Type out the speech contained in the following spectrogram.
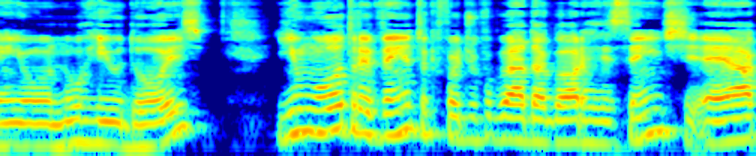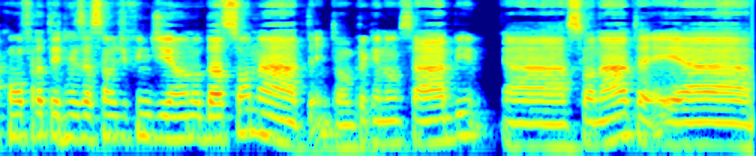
tem o No Rio 2, e um outro evento que foi divulgado agora recente é a confraternização de fim de ano da Sonata. Então, para quem não sabe, a Sonata é a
